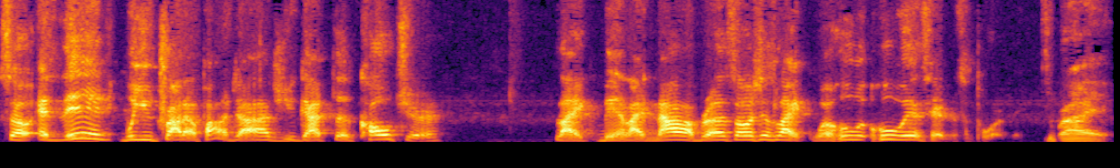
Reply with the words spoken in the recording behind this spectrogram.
So, and then when you try to apologize, you got the culture like being like, nah, bro. So it's just like, well, who who is here to support me? Right.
